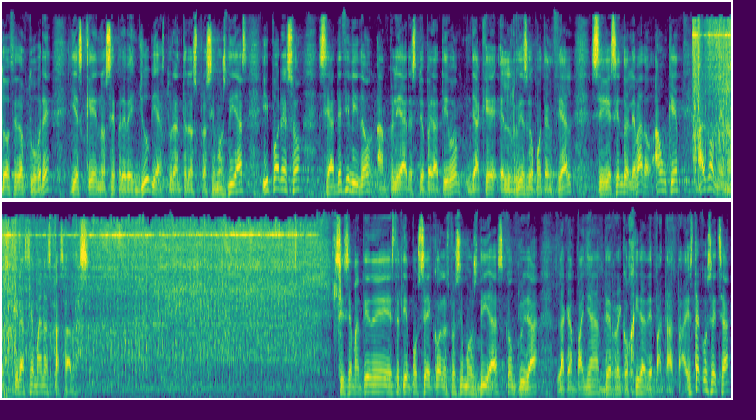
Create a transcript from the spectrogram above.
12 de octubre. Y es que no se prevén lluvias durante los próximos días y por eso se ha decidido ampliar este operativo, ya que el riesgo potencial sigue siendo elevado, aunque algo menos que las semanas pasadas. Si se mantiene este tiempo seco en los próximos días, concluirá la campaña de recogida de patata. Esta cosecha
